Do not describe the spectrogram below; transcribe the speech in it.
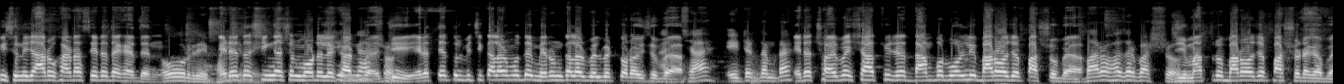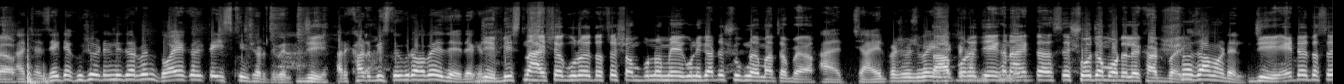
পিছনে যে আরও খাট আছে এটা দেখায় দেন। ওরে ভাই এটা তো সিংহাসন মডেলের খাট ভাই। জি এটা তেঁতুল বিচি কালার মধ্যে মেরুন কালার ভেলভেট করা হয়েছে ভাই আচ্ছা এইটার দামটা? এটা ছয় বাই সাত ফিট এর দাম পড়বে অনলি বারো হাজার পাঁচশো ভাই বারো হাজার পাঁচশো। জি মাত্র বারো হাজার পাঁচশো টাকা ভাই আচ্ছা যেটা খুশি ওইটা নিতে পারবেন দয়া করে একটা স্ক্রিনশট দিবেন। জি। আর খাট বিছনাগুলো হবে এই যে দেখেন। জি বিছনা হাইসা গুঁড়ো হচ্ছে সম্পূর্ণ মেগুনি কাঠে শুকনো মাচা ভাই আচ্ছা এর পাশাপাশি ভাই তারপরে যে এখানে একটা আছে সোজা মডেলের খাট ভাই। সোজা মডেল। জি এটা হচ্ছে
